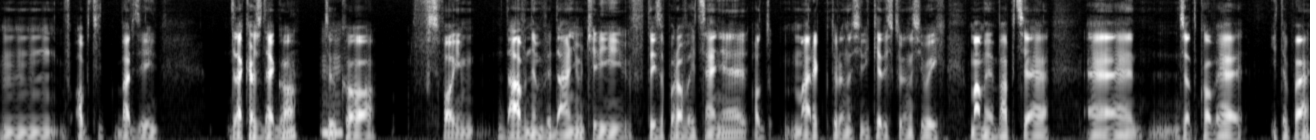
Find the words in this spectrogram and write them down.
mm, w opcji bardziej dla każdego, mhm. tylko w swoim dawnym wydaniu, czyli w tej zaporowej cenie, od marek, które nosili kiedyś, które nosiły ich mamy, babcie, e, dziadkowie itp.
